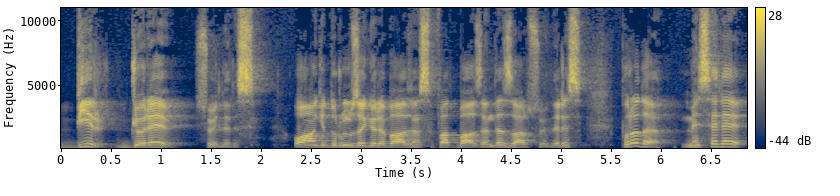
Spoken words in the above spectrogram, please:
bir görev söyleriz. O anki durumumuza göre bazen sıfat bazen de zarf söyleriz. Burada mesele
